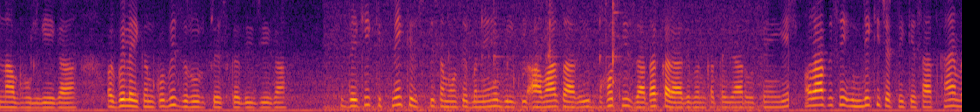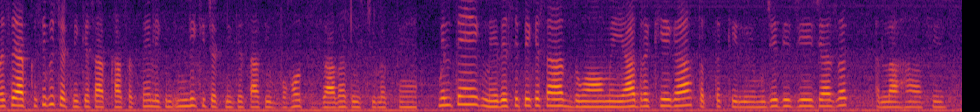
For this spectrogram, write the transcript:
ना भूलिएगा। और बेल आइकन को भी ज़रूर प्रेस कर दीजिएगा। तो देखिए कितने क्रिस्पी समोसे बने हैं, बिल्कुल आवाज़ आ रही बहुत ही ज़्यादा करारे बनकर तैयार होते हैं ये। और आप इसे इमली की चटनी के साथ खाएँ। वैसे आप किसी भी चटनी के साथ खा सकते हैं, लेकिन इमली की चटनी के साथ ये बहुत ज़्यादा टेस्टी लगते हैं। मिलते हैं एक नई रेसिपी के साथ। दुआओं में याद रखिएगा। तब तक के लिए मुझे दीजिए इजाज़त। अल्लाह हाफिज़।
